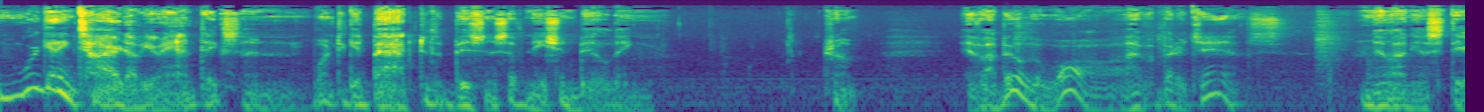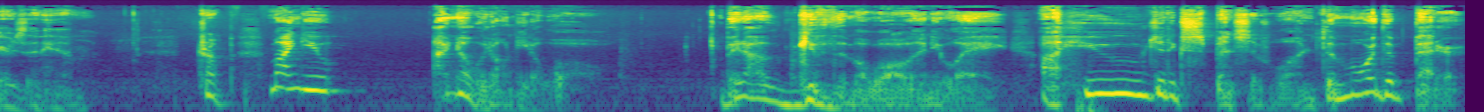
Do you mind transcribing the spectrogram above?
we're getting tired of your antics and want to get back to the business of nation building. Trump, if I build a wall, I'll have a better chance. Melania stares at him. Trump, mind you, I know we don't need a wall, but I'll give them a wall anyway. A huge and expensive one. The more the better.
